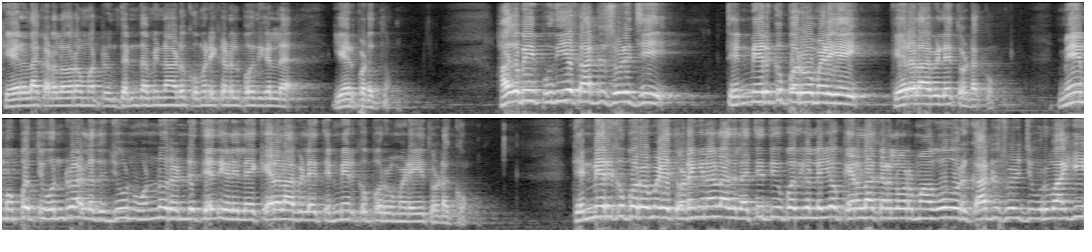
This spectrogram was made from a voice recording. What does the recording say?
கேரளா கடலோரம் மற்றும் தென் தமிழ்நாடு குமரிக்கடல் பகுதிகளில் ஏற்படுத்தும். ஆகவே புதிய காற்று சுழற்சி தென்மேற்கு பருவமழையை கேரளாவிலே தொடக்கும். மே முப்பத்தி ஒன்று அல்லது ஜூன் ஒன்று ரெண்டு தேதிகளிலே கேரளாவிலே தென்மேற்கு பருவமழையை தொடக்கும். தென்மேற்கு பருவமழை தொடங்கினால் அது லட்சத்தீவு பகுதிகளிலேயோ கேரளா கடலோரமாகவோ ஒரு காற்று சுழற்சி உருவாகி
